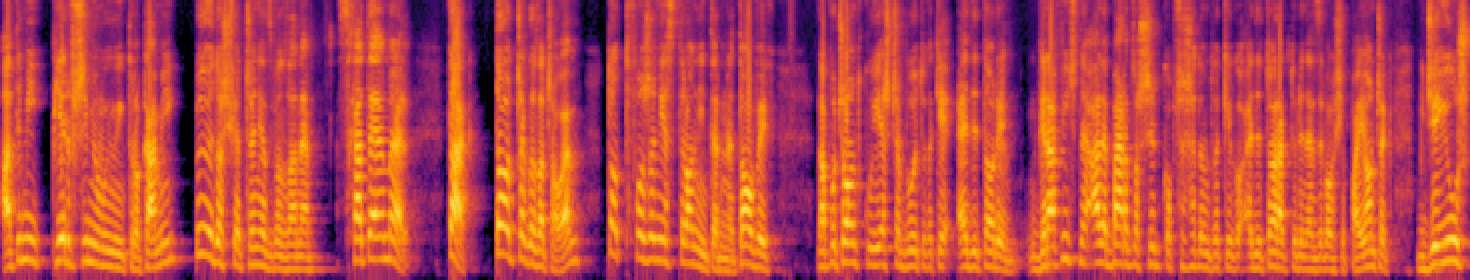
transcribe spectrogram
a tymi pierwszymi moimi krokami były doświadczenia związane z HTML. Tak, to od czego zacząłem, to tworzenie stron internetowych. Na początku jeszcze były to takie edytory graficzne, ale bardzo szybko przeszedłem do takiego edytora, który nazywał się Pajączek, gdzie już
